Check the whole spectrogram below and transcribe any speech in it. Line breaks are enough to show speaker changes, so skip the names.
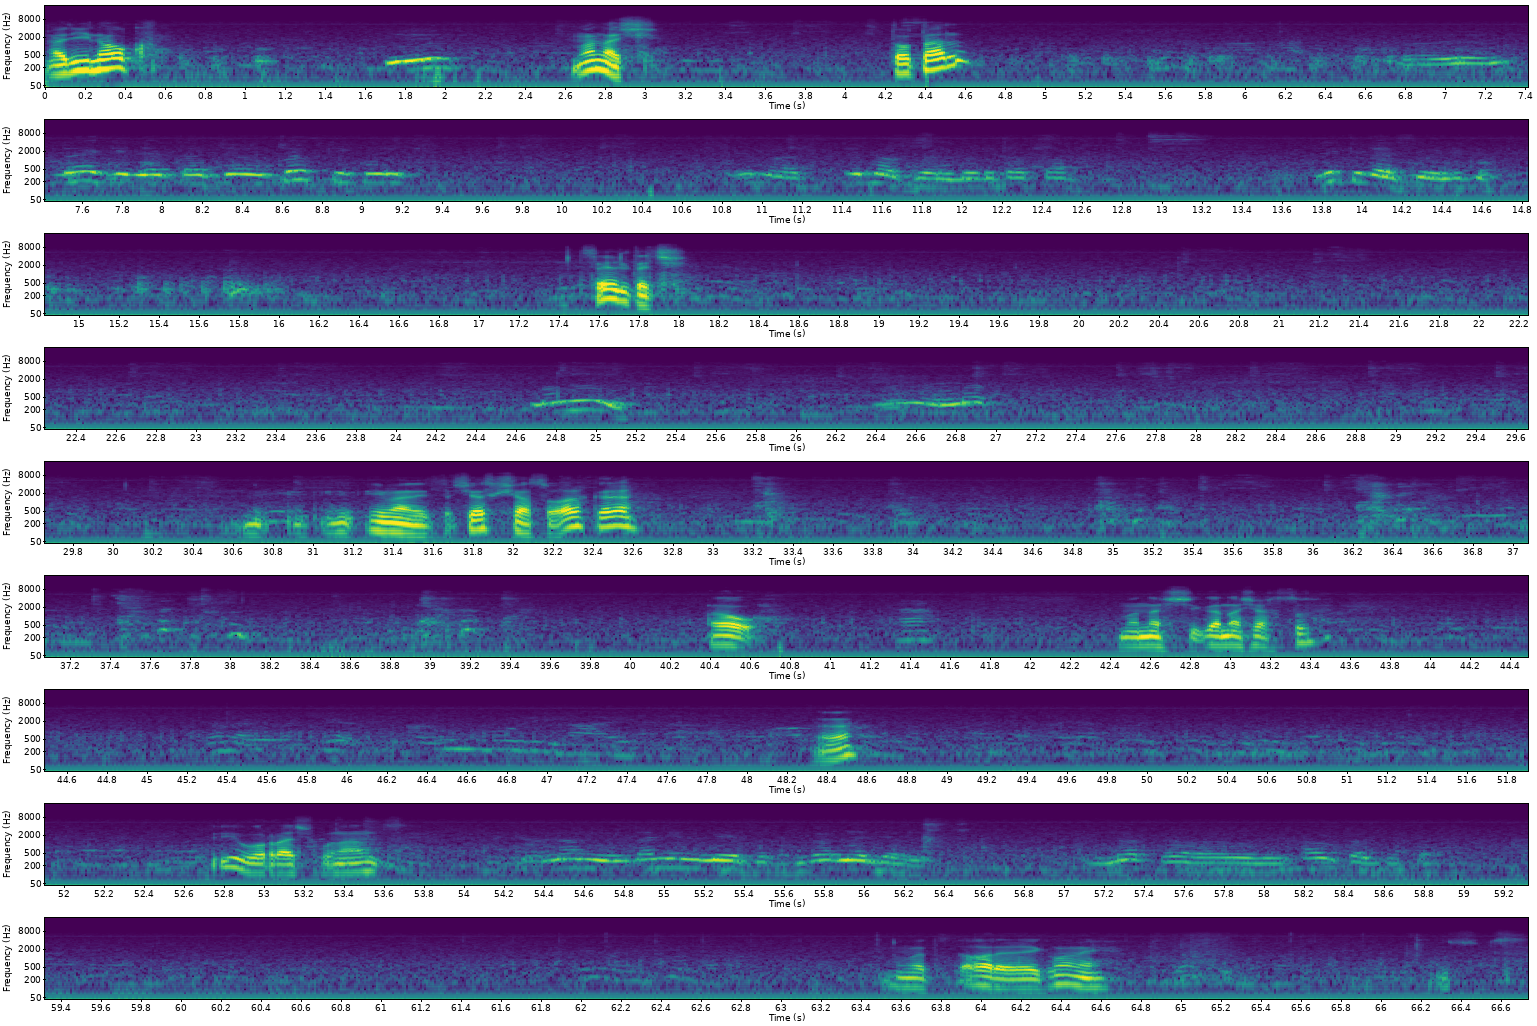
Один ок?
Ну,
На ночь. Тотал? Сельтач. иманит. Сейчас, сейчас, аркара. Оу. Манашчига на шахсу. А? И урачку надо.
Нам дали месяц, два недели. Нас э, аутом
põhimõtteliselt aarereega mami. Just.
